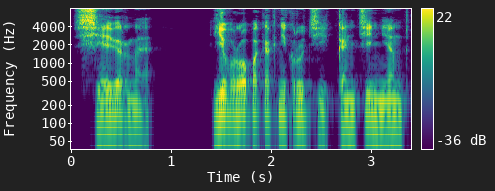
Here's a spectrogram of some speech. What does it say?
Северная, Европа, как ни крути, континент.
